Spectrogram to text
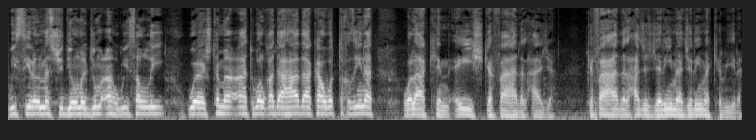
ويصير المسجد يوم الجمعة ويصلي واجتماعات والغداء هذاك والتخزينات. ولكن إيش كفى هذا الحاجة؟ كفى هذا الحاجة جريمة جريمة كبيرة.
